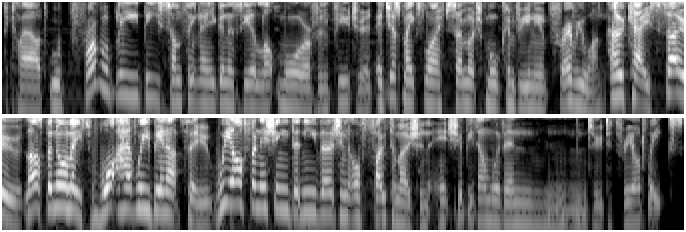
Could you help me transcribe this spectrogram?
To Cloud will probably be something that you're going to see a lot more of in future. It just makes life so much more convenient for everyone. Okay, so last but not least, what have we been up to? We are finishing the new version of Photomotion. It should be done within two to three odd weeks.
